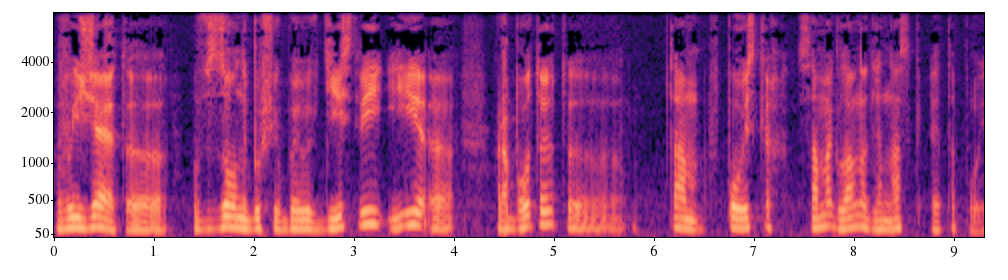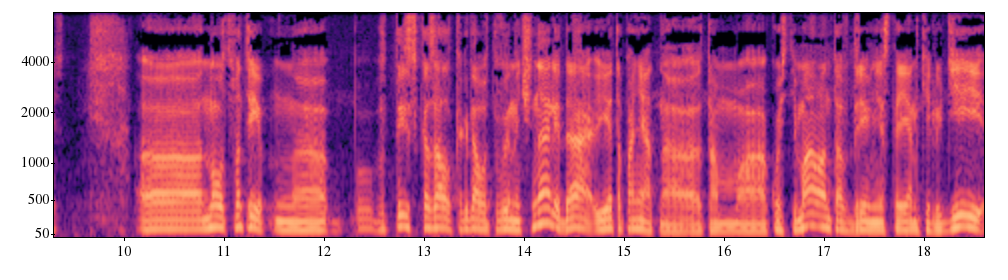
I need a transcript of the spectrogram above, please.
выезжают э, в зоны бывших боевых действий и работают там в поисках. Самое главное для нас – это поиск. А, ну вот смотри, ты сказал, когда вот вы начинали, да, и это понятно, там а, кости мамонтов, древние стоянки людей,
